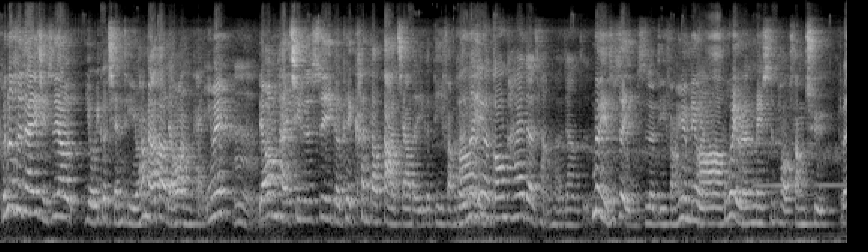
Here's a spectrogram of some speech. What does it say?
可那睡在一起是要有一个前提有，他们要到瞭望台，因为瞭望台其实是一个可以看到大家的一个地方，可是那也一个公开的场合这样子，那也是最隐私的地方，因为没有人、哦。不会有人没事跑上去，对，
